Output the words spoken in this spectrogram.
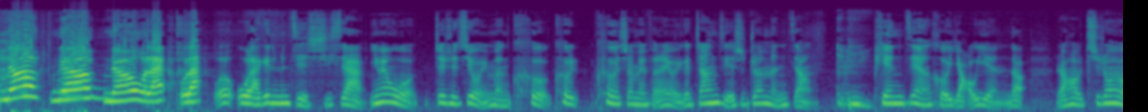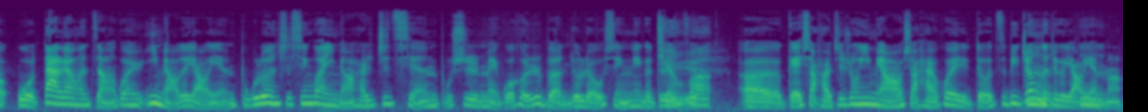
No No No，我来我来我我来给你们解释一下，因为我这学期有一门课，课课上面反正有一个章节是专门讲 偏见和谣言的。然后其中有我大量的讲了关于疫苗的谣言，不论是新冠疫苗还是之前不是美国和日本就流行那个对于天花，呃，给小孩接种疫苗，小孩会得自闭症的这个谣言嘛。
